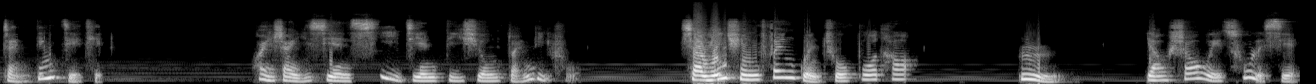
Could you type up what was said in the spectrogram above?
斩钉截铁，换上一件细肩低胸短礼服，小圆裙翻滚出波涛，嗯，腰稍微粗了些，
